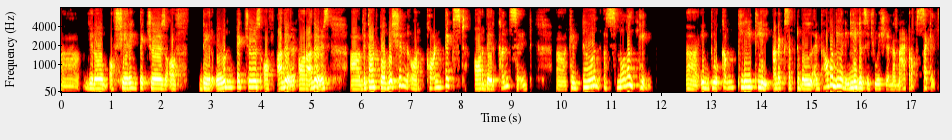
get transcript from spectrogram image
uh, you know, of sharing pictures of their own pictures of other or others uh, without permission or context or their consent uh, can turn a small thing uh, into a completely unacceptable and probably an illegal situation in a matter of seconds.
